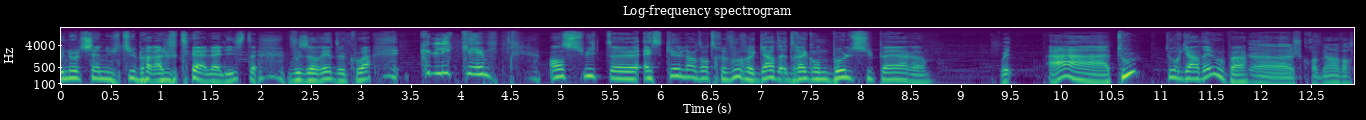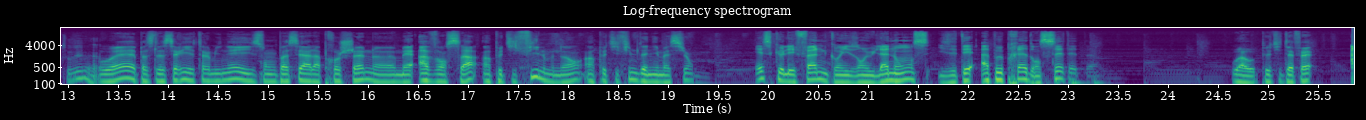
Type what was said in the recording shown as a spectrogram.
une autre chaîne YouTube à rajouter à la liste. Vous aurez de quoi cliquer. Ensuite, euh, est-ce que l'un d'entre vous regarde Dragon Ball Super? Oui. Ah, tout? Tout regardé ou pas? Euh, je crois bien avoir tout vu. ouais. Ouais, parce que la série est terminée et ils sont passés à la prochaine. euh, mais avant ça, un petit film, non? Un petit film d'animation. Est-ce que les fans, quand ils ont eu l'annonce, ils étaient à peu près dans cet état Waouh, petit effet.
